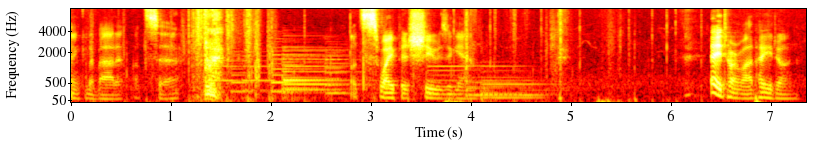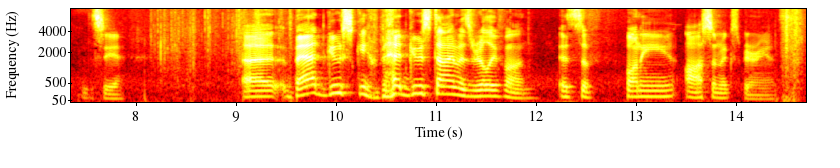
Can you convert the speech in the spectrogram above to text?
Thinking about it, let's uh let's swipe his shoes again. hey Tormod, how you doing? Good to see you. Uh, bad goose bad goose time is really fun. It's a funny, awesome experience.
